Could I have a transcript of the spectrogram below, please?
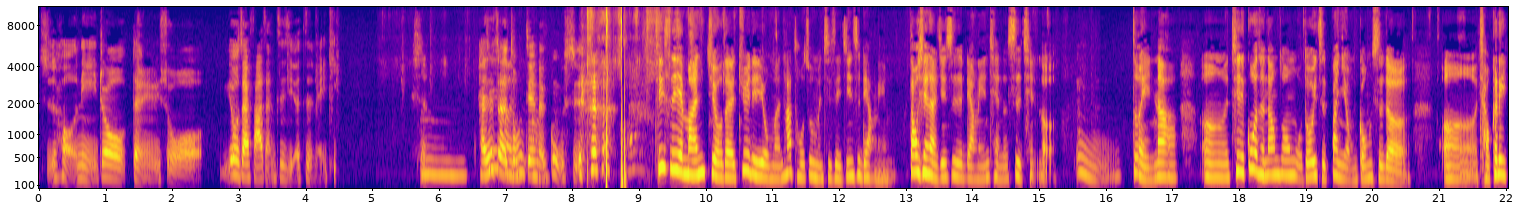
之后，你就等于说又在发展自己的自媒体，是、嗯、还是这中间的故事？其实也蛮久的，距离我们他投资我们其实已经是两年，到现在已经是两年前的事情了。嗯，对，那嗯、呃，其实过程当中我都一直扮演我们公司的呃巧克力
